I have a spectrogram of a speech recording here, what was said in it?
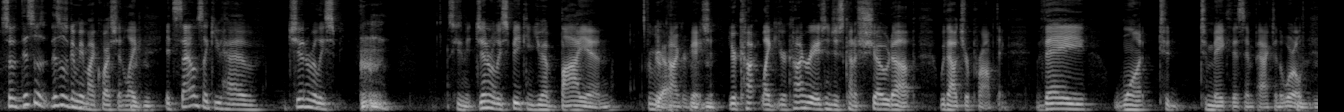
So this is this was going to be my question. Like, Mm-hmm. it sounds like you have generally, sp- excuse me, generally speaking, you have buy-in from your Yeah. Mm-hmm. congregation. Your con- like your congregation just kind of showed up without your prompting. They want to to make this impact in the world. Mm-hmm.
